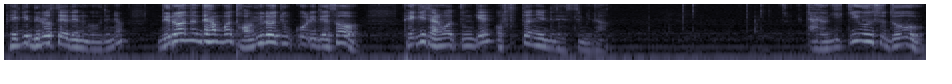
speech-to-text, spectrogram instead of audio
백이 늘었어야 되는 거거든요. 늘었는데 한 번 더 밀어준 꼴이 돼서 백이 잘못 둔 게 없었던 일이 됐습니다. 자 여기 끼운 수도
